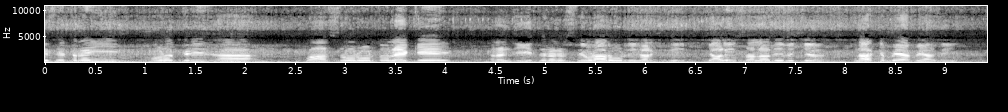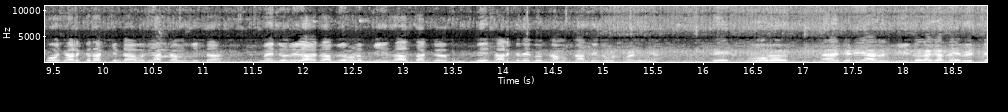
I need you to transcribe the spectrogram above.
ਇਸੇ ਤਰ੍ਹਾਂ ਹੀ ਹੁਣ ਜਿਹੜੀ ਅਹ, ਰੋਡ ਤੋਂ ਲੈ ਕੇ ਰਣਜੀਤ ਨਗਰ ਸਿਉਣਾ ਰੋਡ ਦੀ ਸੜਕ ਸੀ 40 ਸਾਲਾਂ ਦੇ ਵਿੱਚ ਨਰਕ ਪਿਆ ਪਿਆ ਸੀ। ਉਹ ਸੜਕ ਦਾ ਕਿੰਨਾ ਵਧੀਆ ਕੰਮ ਕੀਤਾ। ਮੈਨੂੰ ਨਹੀਂ ਲੱਗਦਾ ਵੀ ਹੁਣ 20 ਸਾਲ ਤੱਕ ਇਹ ਸੜਕ ਦੇ ਕੋਈ ਕੰਮ ਕਰਨ ਦੀ ਲੋੜ ਪੈਣੀ ਹੈ। ਤੇ ਹੋਰ ਜਿਹੜੀ ਆ ਰਣਜੀਤ ਨਗਰ ਦੇ ਵਿੱਚ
